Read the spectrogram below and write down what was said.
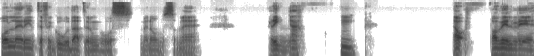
Håll er inte för goda att umgås med dem som är ringa. Mm. Ja, vad vill vi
